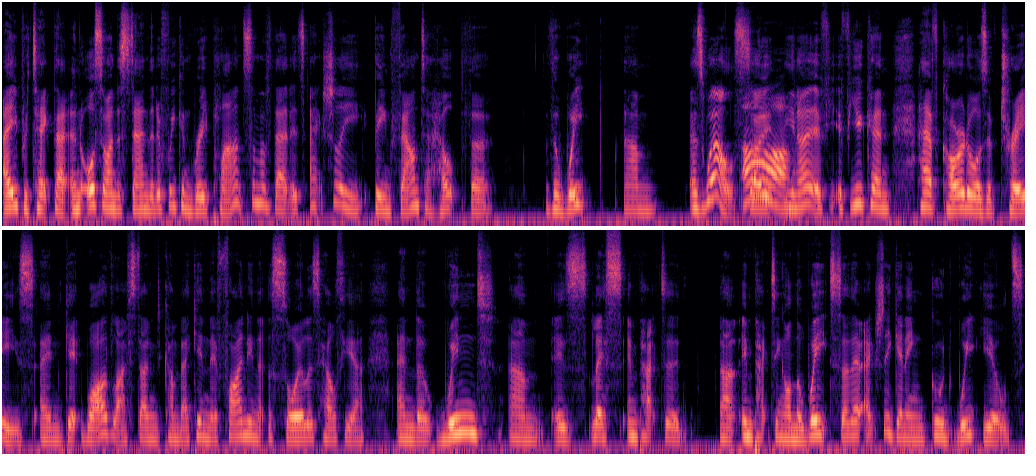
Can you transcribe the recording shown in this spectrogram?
a protect that and also understand that if we can replant some of that it's actually been found to help the the wheat um, as well. So, Oh. you know, if, if you can have corridors of trees and get wildlife starting to come back in, they're finding that the soil is healthier and the wind um, is less impacted. Uh, impacting on the wheat, so they're actually getting good wheat yields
